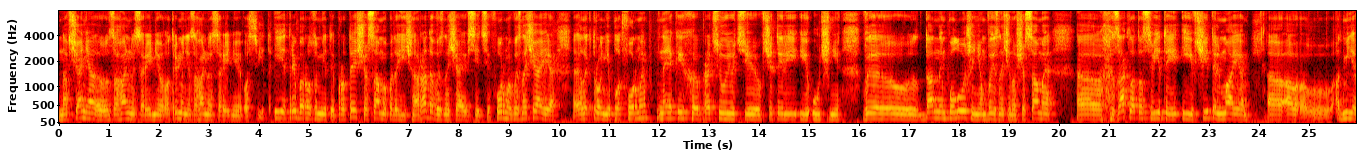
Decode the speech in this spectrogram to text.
навчання е, загальної середньої отримання загальної середньої освіти. І треба розуміти про те, що саме педагогічна рада визначає всі ці форми, визначає електронні платформи, на яких е, працюють е, вчителі і учні. Ви- Даним положенням визначено, що саме Е, Заклад освіти і вчитель має е, адмі...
